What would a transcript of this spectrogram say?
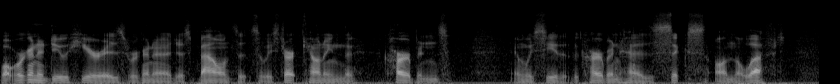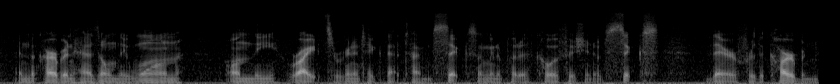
what we're going to do here is we're going to just balance it. So we start counting the carbons and we see that the carbon has 6 on the left and the carbon has only 1 on the right. So we're going to take that times 6. I'm going to put a coefficient of 6 there for the carbon.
